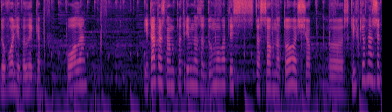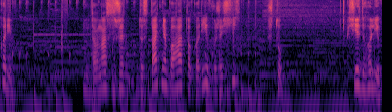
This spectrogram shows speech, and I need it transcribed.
доволі велике поле. І також нам потрібно задумуватись стосовно того, щоб. Е, скільки в нас вже корів? Ну, Та в нас вже достатньо багато корів, вже 6 штук. 6 голів,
